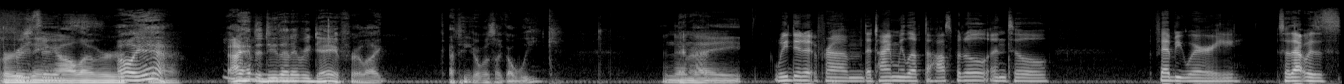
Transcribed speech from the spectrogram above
bruising bruises. all over. Oh yeah. I had to do that every day for like, I think it was like a week. and then And I- we did it from the time we left the hospital until february so that was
